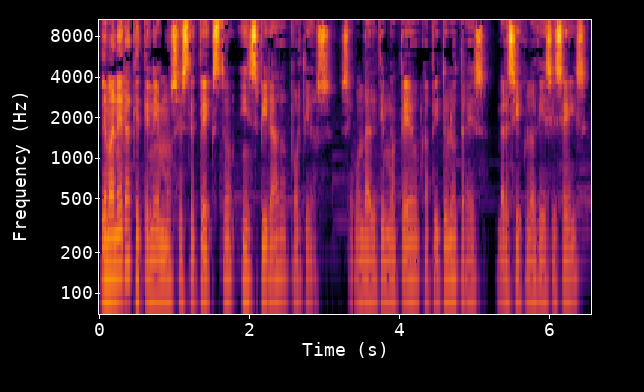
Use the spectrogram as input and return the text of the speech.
De manera que tenemos este texto inspirado por Dios, segunda de Timoteo capítulo 3, versículo 16,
